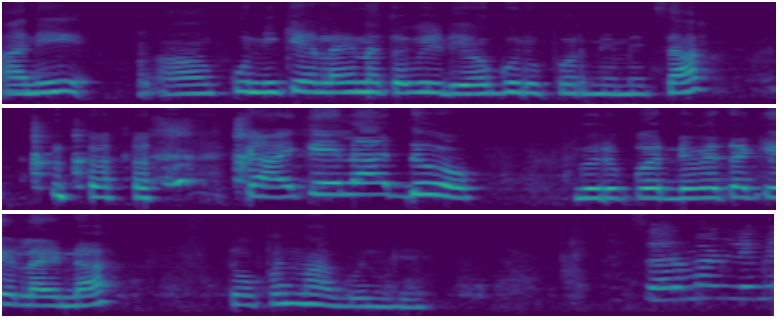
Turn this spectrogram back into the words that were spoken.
आणि कुणी केलाय ना तो व्हिडिओ गुरुपौर्णिमेचा? काय केला तू? गुरुपौर्णिमेचा केलाय ना? तो पण मागून घे. सर म्हणले मी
